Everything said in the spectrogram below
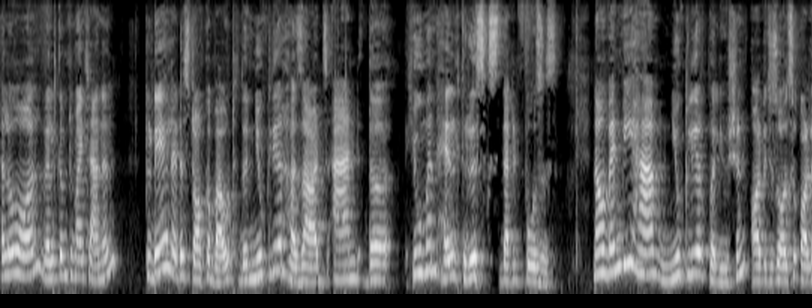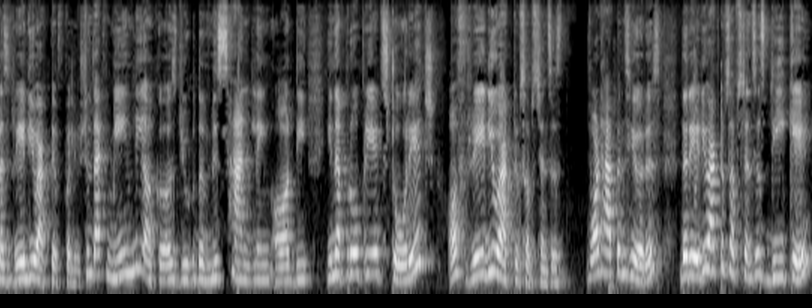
Hello all, welcome to my channel. Today let us talk about the nuclear hazards and the human health risks that it poses. Now when we have nuclear pollution or which is also called as radioactive pollution that mainly occurs due to the mishandling or the inappropriate storage of radioactive substances. What happens here is the radioactive substances decay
